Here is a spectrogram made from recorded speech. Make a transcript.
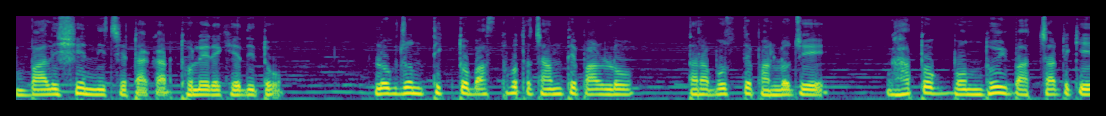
বালিশের নিচে টাকার থলে রেখে দিত। লোকজন তিক্ত বাস্তবতা জানতে পারল, তারা বুঝতে পারল যে ঘাতক বন্ধুই বাচ্চাটিকে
